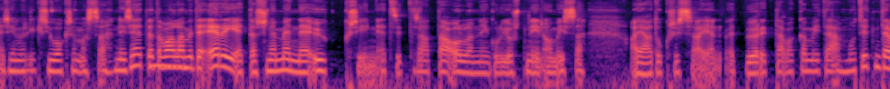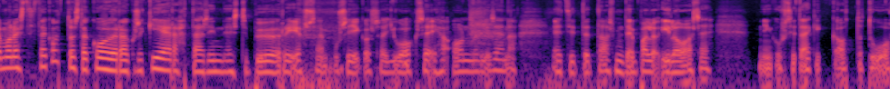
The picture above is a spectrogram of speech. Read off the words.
esimerkiksi juoksemassa, niin se, että Mm. tavallaan miten eri, että jos sinne menee yksin, että sitten saattaa olla niin kuin just niin omissa ajatuksissaan ja että pyörittää vaikka mitä, mutta sitten miten monesti sitä katsoo sitä koiraa, kun se kierähtää sinne ja sitten se pyörii jossain pusikossa, juoksee ihan onnellisena, että sitten taas miten paljon iloa se niin kuin sitäkin kautta tuo.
